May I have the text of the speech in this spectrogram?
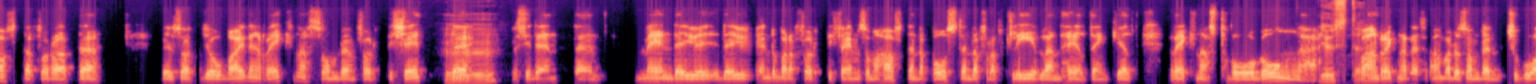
haft därför att eh, det är så att Joe Biden räknas som den 46 mm. presidenten men det är, ju, det är ju ändå bara 45 som har haft den där posten därför att Cleveland helt enkelt räknas två gånger. Just det. Och han, räknades, han var då som den 22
